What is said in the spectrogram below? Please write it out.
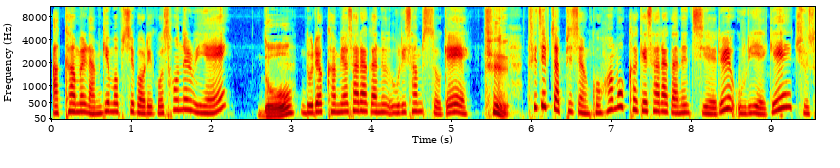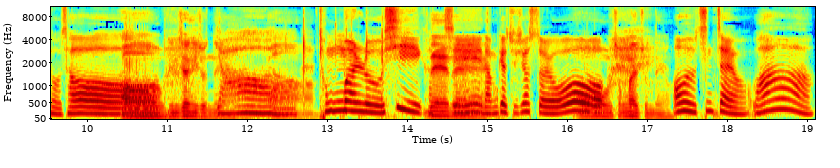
악함을 남김없이 버리고 선을 위해 노, 노력하며 살아가는 우리 삶 속에 트. 트집 잡히지 않고 화목하게 살아가는 지혜를 우리에게 주소서. 어, 굉장히 좋네요. 야, 와. 정말로 시 같이 네네. 남겨주셨어요. 오, 정말 좋네요. 어, 진짜요. 와,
